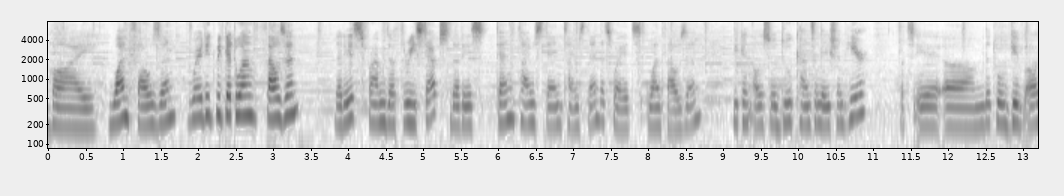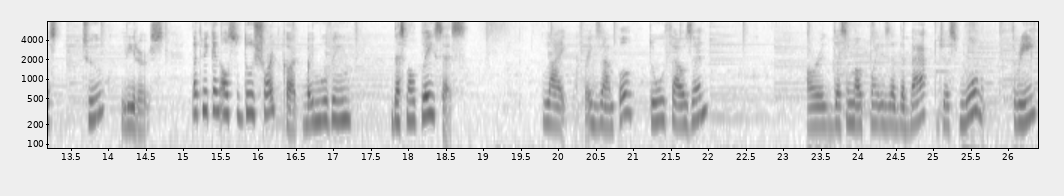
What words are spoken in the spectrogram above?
by 1000 where did we get 1000 that is from the three steps. That is 10 times 10 times 10 that's why it's 1000 we can also do cancellation here. That's uh, um, that will give us two liters. But we can also do shortcut by moving decimal places like for example 2000 our decimal point is at the back just move three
